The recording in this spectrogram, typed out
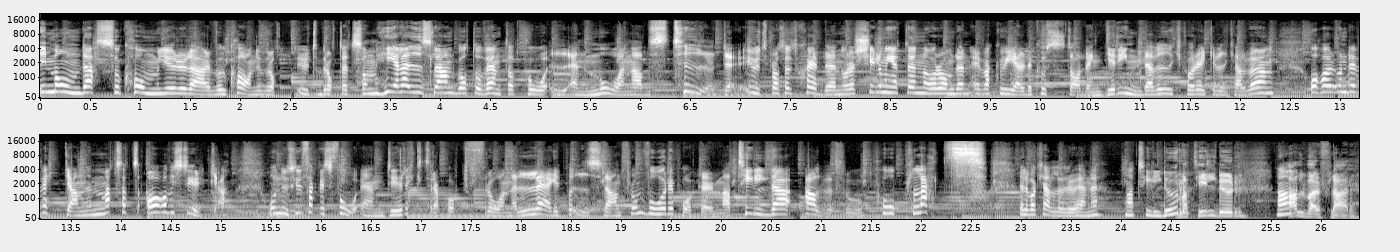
I måndags så kom ju det där vulkanutbrottet som hela Island gått och väntat på i en månads tid. Utbrottet skedde några kilometer norr om den evakuerade kuststaden Grindavik på Reykjavikhalvön och har under veckan mattats av i styrka. Och nu ska vi faktiskt få en direktrapport från läget på Island från vår reporter Matilda Alvefro på plats. Eller vad kallar du henne? Matildur? Matildur Ja. Alvarflar.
